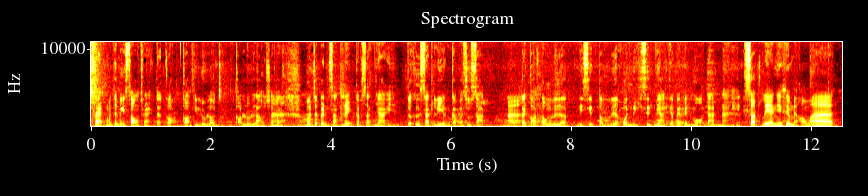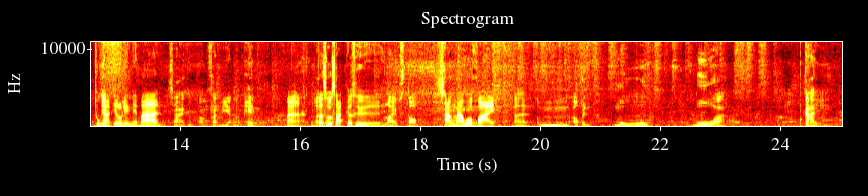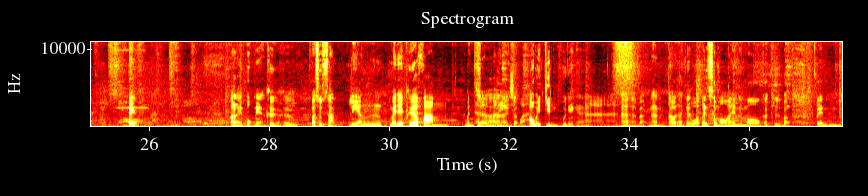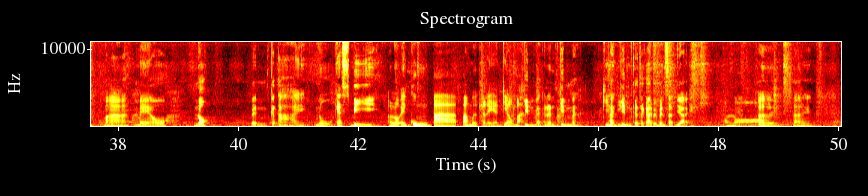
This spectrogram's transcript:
แทร็กมันจะมี2แทร็กแต่ก่อนก่อนที่รุ่นเราก่อนรุ่นเราใช่ไหมมันจะเป็นสัตว์เล็กกับสัตว์ใหญ่ ก็คือสัตว์เลี้ยงกับปศุสัตว์อ่า แต่ก่อนต้องเลือกนิสิตต้องเลือกว่านิสิตอยากจะไปเป็นหมอด้านไหน สัตว์เลี้ยงนี่คือหมายความว่าทุกอย่างที่เราเลี้ยงในบ้าน ใช่ถูกต้องสัตว์เลี้ยงอะเพชอ่าอ่าปศุสัตว์ก็คือไลฟ์สต็อกช้างม้าวัวควายอ่าอืมเอาเป็นหมูวัว ไก่ เป็ด อะไรพวกเนี้ยคือคือปศุสัตว์เลี้ยงไม่ได้เพื่อความบันเทิงอะไรอย่างเงี้ยก็ใช่ปะเอาไว้กินพูดง่ายอ่าอ่าอ่าๆ อ่าแบบนั้น แต่ว่าถ้าเกิดว่าเป็น small animal ก็คือแบบเป็นหมาแมวนก เป็นกระต่าย หนูแกสบี้เอาเราไอ้กุ้งปลาปลาหมึกอะไรเงี้ยเกี่ยวปะกินไหมอันนั้นกินไหมกินถ้าดิกินก็จะกลายไปเป็นสัตว์ใหญ่ อ๋อเหรอ เออใช่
